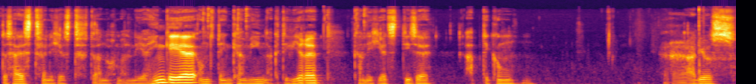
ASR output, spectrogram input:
Das heißt, wenn ich jetzt da nochmal näher hingehe und den Kamin aktiviere, kann ich jetzt diese Abdeckung Radius,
